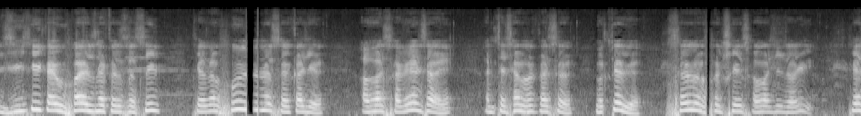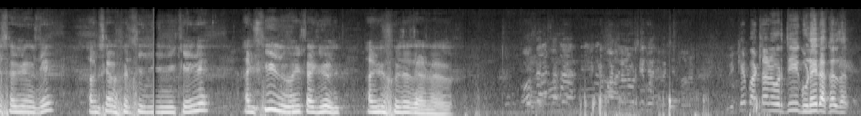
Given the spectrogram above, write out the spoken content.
जी जी काही उपाययोजना करत असतील त्याला पूर्ण सहकार्य आम्हा सगळ्यांचं आहे. आणि तशा प्रकारचं वक्तव्य सर्व पक्षीय समाजाद्वारे या सभेमध्ये आमच्या प्रतिनिधींनी केले आणि ती भूमिका घेऊन आम्ही पुढे जाणार आहोत. विखे पाटलांवरती गुन्हे दाखल झाले.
